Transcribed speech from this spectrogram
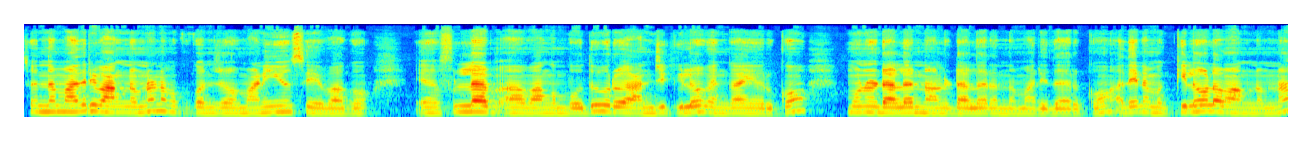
ஸோ இந்த மாதிரி வாங்கினோம்னா நமக்கு கொஞ்சம் மணியும் சேவ் ஆகும். ஃபுல்லாக வாங்கும்போது ஒரு அஞ்சு கிலோ வெங்காயம் இருக்கும். மூணு டாலர் நாலு டாலர் அந்த மாதிரி தான் இருக்கும். அதே நம்ம கிலோவில் வாங்கினோம்னா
